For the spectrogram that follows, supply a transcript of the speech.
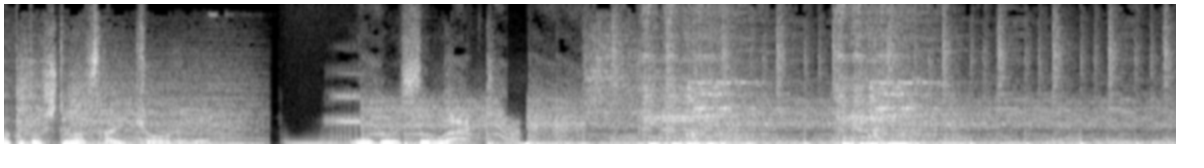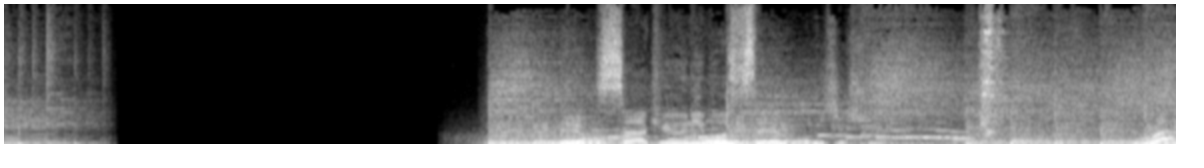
雑魚としては最強レベル Order select. では砂丘に没せよお見せしよう。Round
